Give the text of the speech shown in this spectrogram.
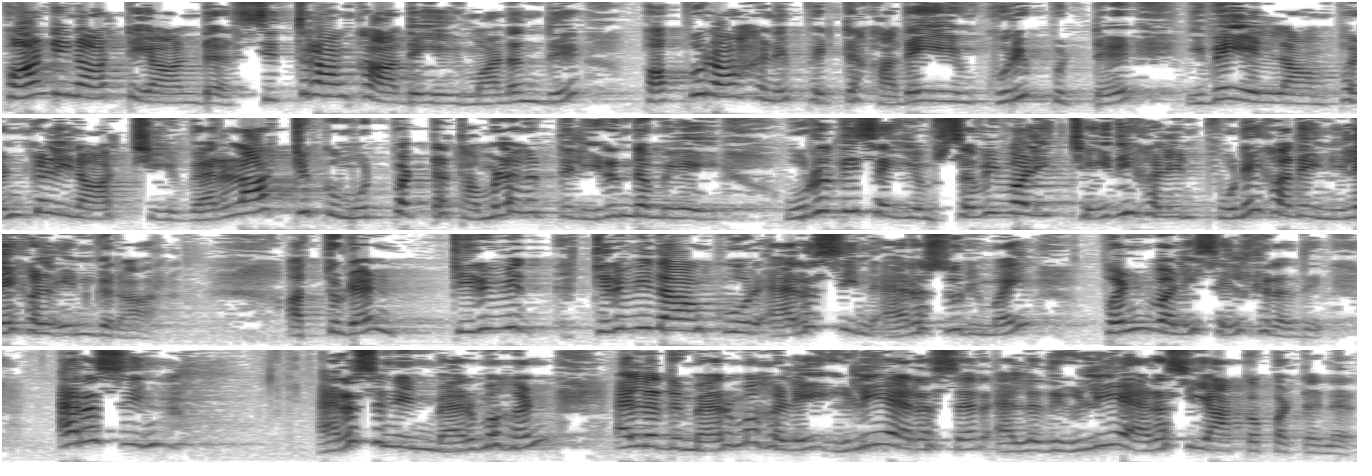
பாண்டி நாட்டை ஆண்ட சித்ராங்காதையை மணந்து பப்புராகனை பெற்ற கதையையும் குறிப்பிட்டு இவையெல்லாம் பெண்களின் ஆட்சி வரலாற்றுக்கு முற்பட்ட தமிழகத்தில் இருந்தமையை உறுதி செய்யும் செவிவழி செய்திகளின் புனைகதை நிலைகள் என்கிறார். அத்துடன் திருவி திருவிதாங்கூர் அரசின் அரசுரிமை பெண் வழி செல்கிறது. அரசின் அரசனின் மருமகன் அல்லது மருமகளே இளைய அரசர் அல்லது இளைய அரசியாக்கப்பட்டனர்.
